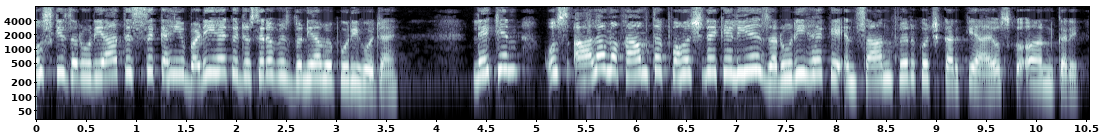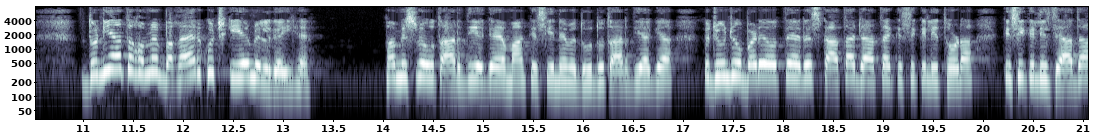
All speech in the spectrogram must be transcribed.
اس کی ضروریات اس سے کہیں بڑی ہے کہ جو صرف اس دنیا میں پوری ہو جائے لیکن اس اعلی مقام تک پہنچنے کے لیے ضروری ہے کہ انسان پھر کچھ کر کے آئے اس کو ارن کرے دنیا تو ہمیں بغیر کچھ کیے مل گئی ہے ہم اس میں اتار دیے گئے ماں کے سینے میں دودھ اتار دیا گیا جوں جوں بڑے ہوتے ہیں رسک آتا جاتا ہے کسی کے لیے تھوڑا کسی کے لیے زیادہ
